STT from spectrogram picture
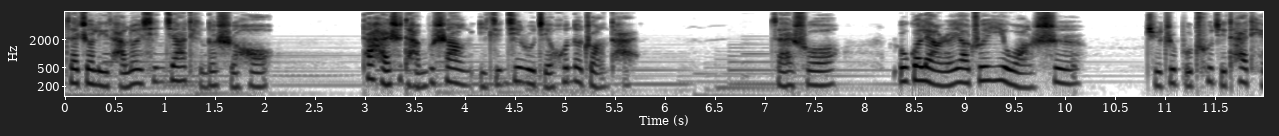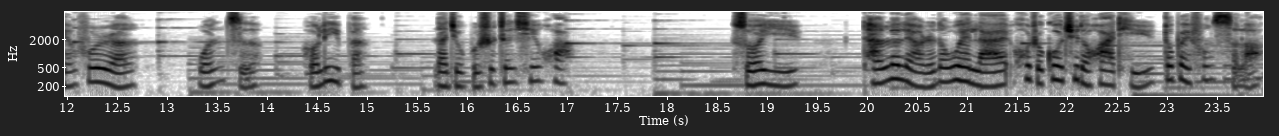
在这里谈论新家庭的时候，他还是谈不上已经进入结婚的状态。再说，如果两人要追忆往事，举止不触及太田夫人、文子和立本，那就不是真心话。所以，谈论两人的未来或者过去的话题都被封死了。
